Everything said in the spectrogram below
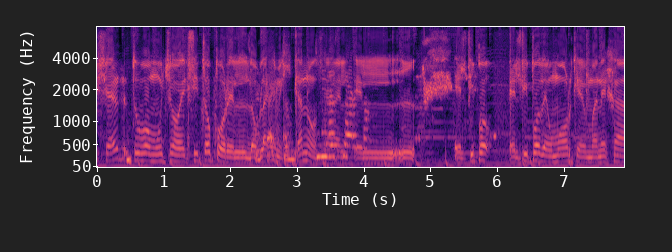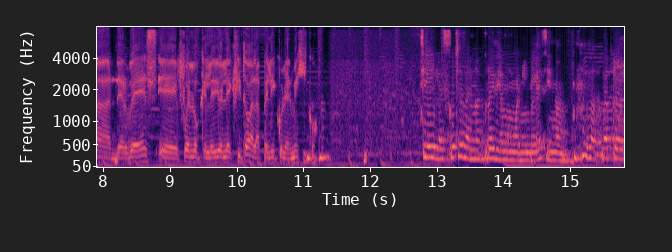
Cher tuvo mucho éxito por el doblaje Exacto. mexicano, o sea, el, el tipo el tipo de humor que maneja Derbez eh, fue lo que le dio el éxito a la película en México. Sí, la escuchas en otro idioma o en inglés y no, no, no te vas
